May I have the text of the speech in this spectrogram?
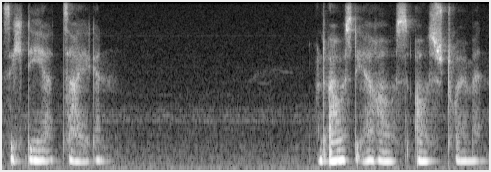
sich dir zeigen und aus dir heraus ausströmen.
